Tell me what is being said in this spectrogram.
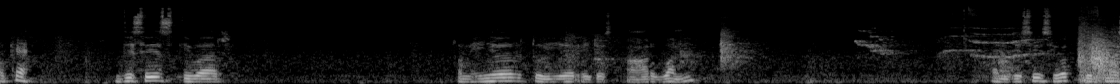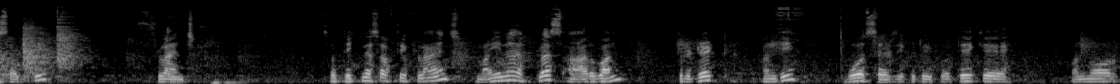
Okay. This is your from here to here it is R1 and this is your thickness of the flange so thickness of the flange minus plus R1 if on the both sides if, it, if you take a one more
